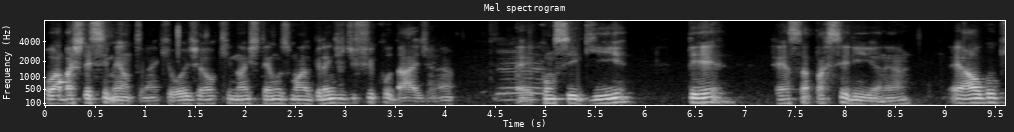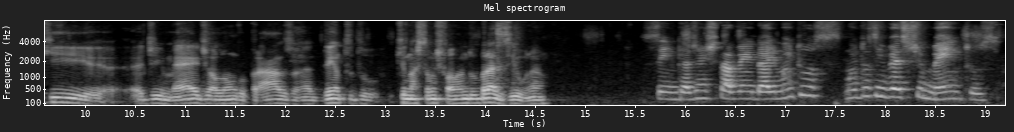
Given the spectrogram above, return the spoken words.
o abastecimento, né, que hoje é o que nós temos uma grande dificuldade, né, é hum. é conseguir ter essa parceria, né. É algo que é de médio a longo prazo, né, dentro do que nós estamos falando do Brasil, né. Sim, que a gente está vendo aí muitos, muitos investimentos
